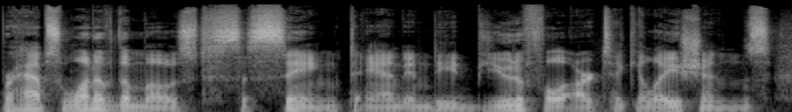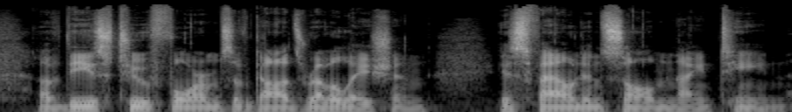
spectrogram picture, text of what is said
Perhaps one of the most succinct and indeed beautiful articulations of these two forms of God's revelation is found in Psalm 19.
